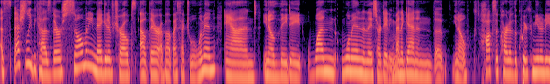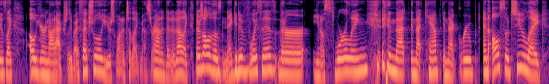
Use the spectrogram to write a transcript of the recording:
especially because there are so many negative tropes out there about bisexual women. And, you know, they date one woman and they start dating men again. And the, you know, toxic part of the queer community is like, oh, you're not actually bisexual. You just wanted to like mess around and da da da. Like, there's all of those negative voices that are, you know, swirling in that, in that camp, in that group. And also, too, like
